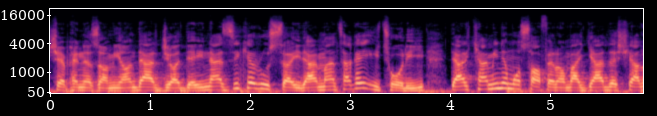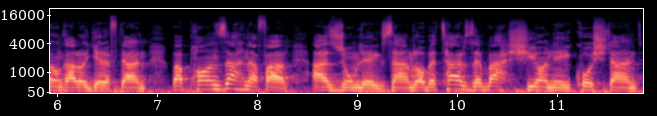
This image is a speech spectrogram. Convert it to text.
شبه نظامیان در جاده نزدیک روستایی در منطقه ایتوری در کمین مسافران و گردشگران قرار گرفتند و 15 نفر از جمله یک زن را به طرز وحشیانه کشتند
